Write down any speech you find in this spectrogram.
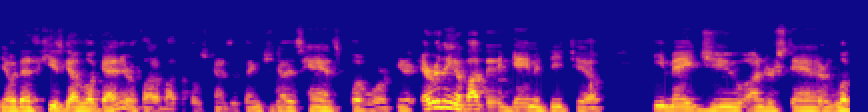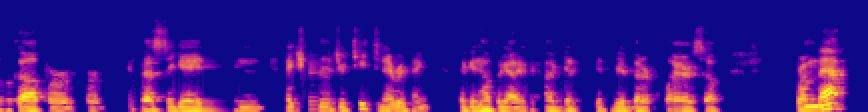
you know, that he's got to look at. I never thought about those kinds of things. You know, his hands, footwork, you know, everything about the game in detail. He made you understand or look up or, or investigate and make sure that you're teaching everything that can help the guy uh, get, get to be a better player. So, from that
